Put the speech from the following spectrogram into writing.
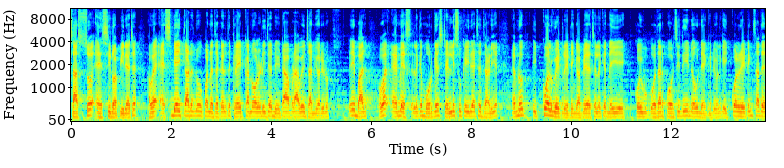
સાતસો એંસીનો આપી રહ્યા છે. હવે એસબીઆઈ કાર્ડનો ઉપર નજર કરીએ તો ક્રેડિટ કાર્ડનો ઓલરેડી જે ડેટા આપણે આવ્યો જાન્યુઆરીનો એ બાદ હવે એમએસ એટલે કે મોર્ગેજ સ્ટેનલી શું કહી રહ્યા છે જાણીએ? એમનો ઇક્વલ વેટ રેટિંગ આપી રહ્યા છે, એટલે કે નહીં, કોઈ વધારે પહોંચી નહીં, નવું નેગેટિવ એટલે કે ઇક્વલ રેટિંગ સાથે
